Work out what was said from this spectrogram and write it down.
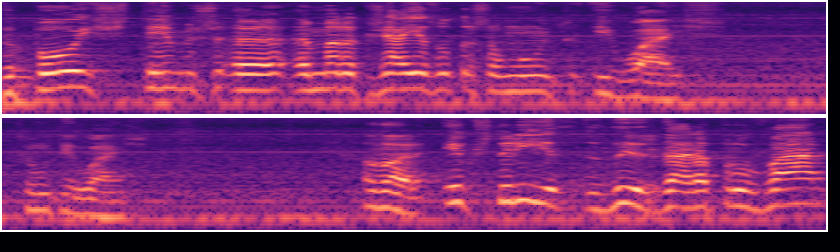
Depois temos a maracujá e as outras são muito iguais. São muito iguais. Agora, eu gostaria de dar a provar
